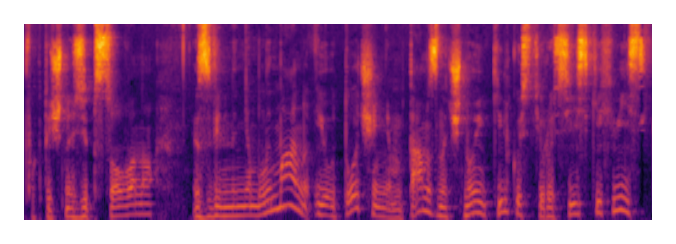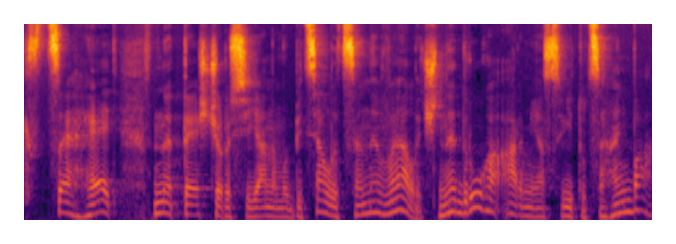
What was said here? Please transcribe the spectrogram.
фактично зіпсовано звільненням Лиману і оточенням там значної кількості російських військ. Це геть не те, що росіянам обіцяли. Це не велич, не друга армія світу, це ганьба.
